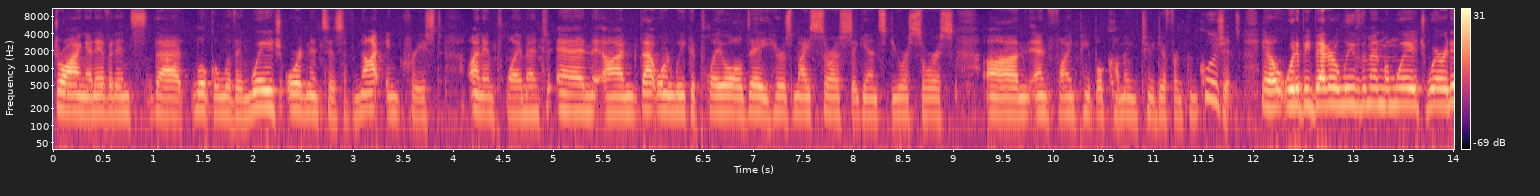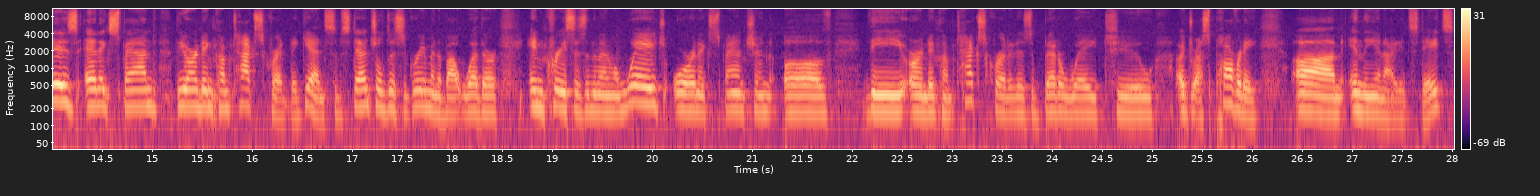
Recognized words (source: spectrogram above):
drawing on evidence that local living wage ordinances have not increased unemployment. And on that one, we could play all day. Here's my source against your source, um, and find people coming to different conclusions. You know, would it be better to leave the minimum wage where it is and expand the earned income tax credit? Again, substantial disagreement about whether increases in the minimum wage or an expansion of the earned income tax credit is a better way to address poverty um, in the United States.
